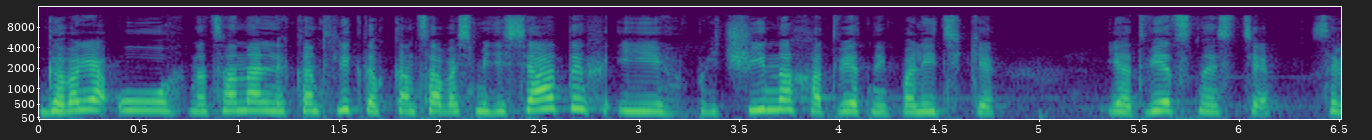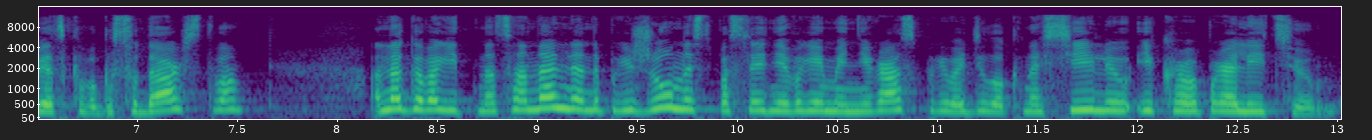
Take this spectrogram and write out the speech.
говоря о национальных конфликтах конца 80-х и причинах ответной политики и ответственности советского государства – она говорит, национальная напряженность в последнее время не раз приводила к насилию и кровопролитию.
